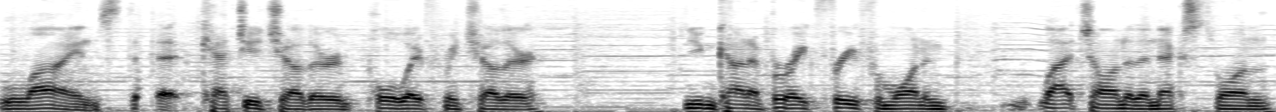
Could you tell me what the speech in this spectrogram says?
lines that catch each other and pull away from each other. You can kind of break free from one and latch on to the next one.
